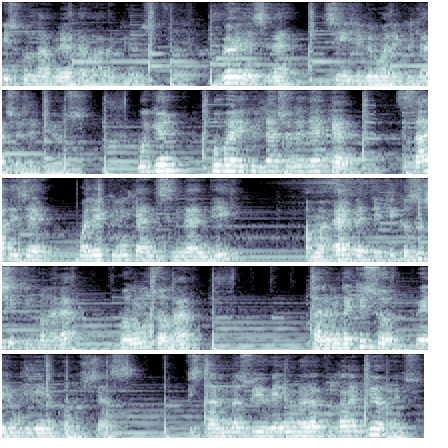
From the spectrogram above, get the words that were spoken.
biz kullanmaya devam ediyoruz. Böylesine sihirli bir molekülden söz ediyoruz. Bugün bu molekülden söz ederken sadece molekülün kendisinden değil ama elbette ki kızıl çiftlik olarak konumuz olan tarımdaki su verimliliğini konuşacağız. Biz tarımda suyu verimli olarak kullanabiliyor muyuz?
